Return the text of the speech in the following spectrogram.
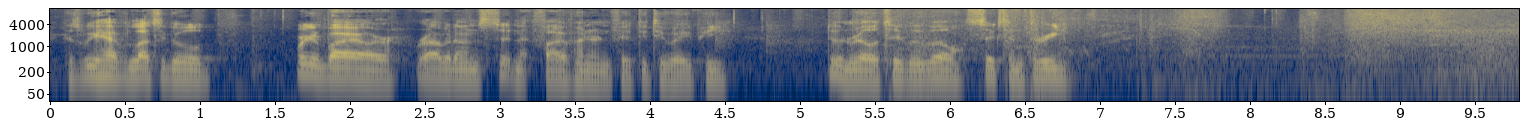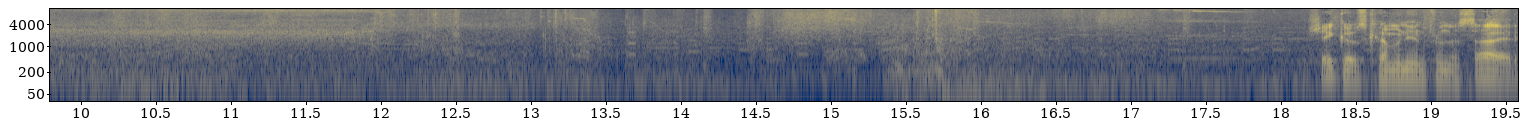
because we have lots of gold. We're going to buy our Rabadon sitting at 552 AP. Doing relatively well. 6 and 3. Shaco's coming in from the side.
